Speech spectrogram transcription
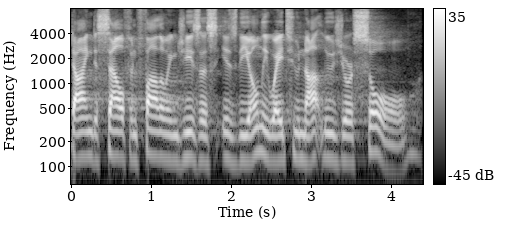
dying to self and following Jesus is the only way to not lose your soul,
